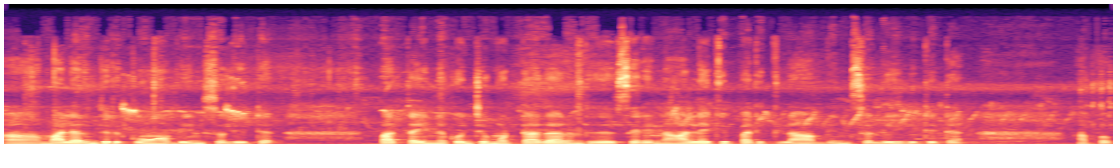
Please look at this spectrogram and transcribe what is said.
மலர்ந்துருக்கும் மலர்ந்திருக்கும் அப்படின்னு சொல்லிட்டு. பார்த்தா இன்னும் கொஞ்சம் மொட்டாக தான் இருந்தது. சரி நாளைக்கு பறிக்கலாம் அப்படின்னு சொல்லி விட்டுட்டேன். அப்போ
